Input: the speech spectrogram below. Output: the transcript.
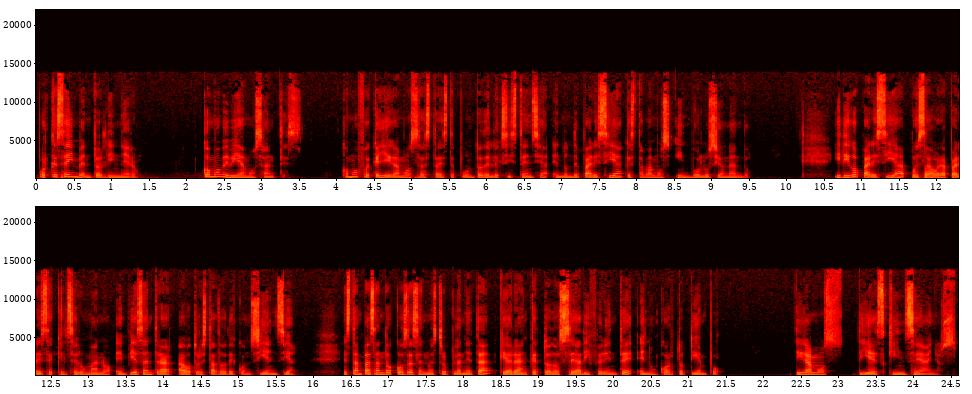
¿Por qué se inventó el dinero? ¿Cómo vivíamos antes? ¿Cómo fue que llegamos hasta este punto de la existencia en donde parecía que estábamos involucionando? Y digo parecía, pues ahora parece que el ser humano empieza a entrar a otro estado de conciencia. Están pasando cosas en nuestro planeta que harán que todo sea diferente en un corto tiempo, digamos 10, 15 años.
